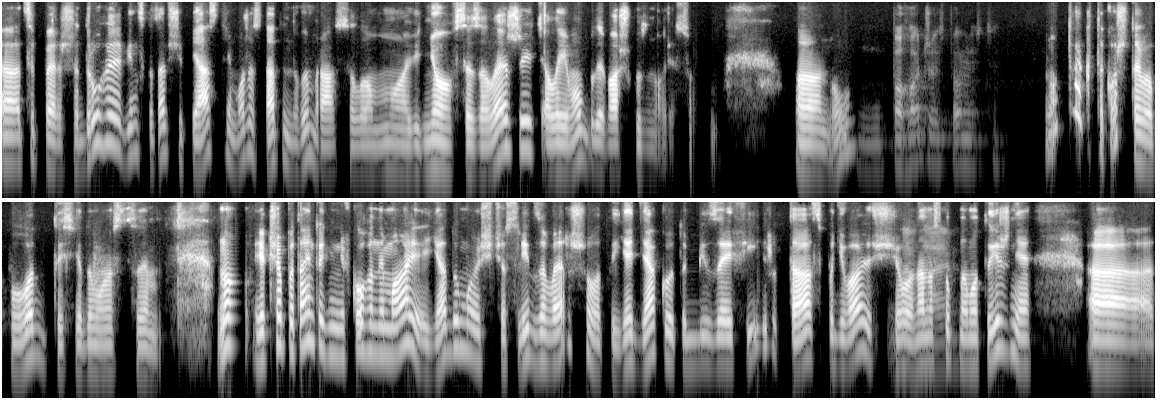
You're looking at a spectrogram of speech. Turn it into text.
Е, Це перше. Друге, він сказав, що Піастрі може стати новим Расселом. Е, Від нього все залежить, але йому буде важко з Норрісом. Е, Ну, Погоджуюсь повністю. Ну так, також треба погодитись, я думаю, з цим. Ну, якщо питань тоді ні в кого немає, я думаю, що слід завершувати. Я дякую тобі за ефір та сподіваюся, що на наступному тижні е,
